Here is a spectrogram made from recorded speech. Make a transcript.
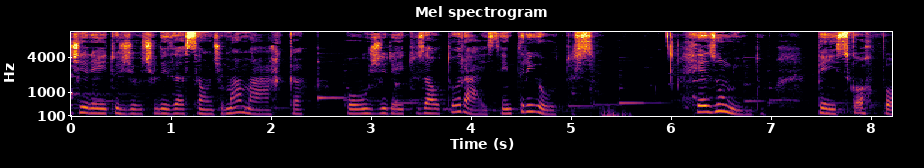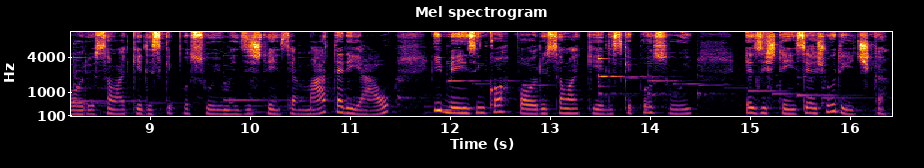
direitos de utilização de uma marca, ou os direitos autorais, entre outros. Resumindo, bens corpóreos são aqueles que possuem uma existência material e bens incorpóreos são aqueles que possuem existência jurídica.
